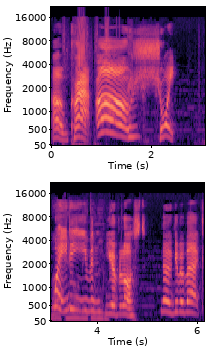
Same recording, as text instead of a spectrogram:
Oh crap! Oh shit! Wait, you didn't even. You have lost. No, give her back.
